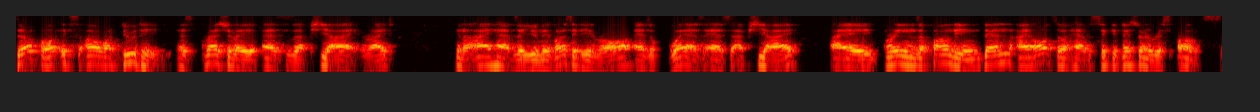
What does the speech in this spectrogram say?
Therefore, it's our duty, especially as the PI, right? You know, I have the university role as well as, as a PI. I bring the funding, then I also have significant response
